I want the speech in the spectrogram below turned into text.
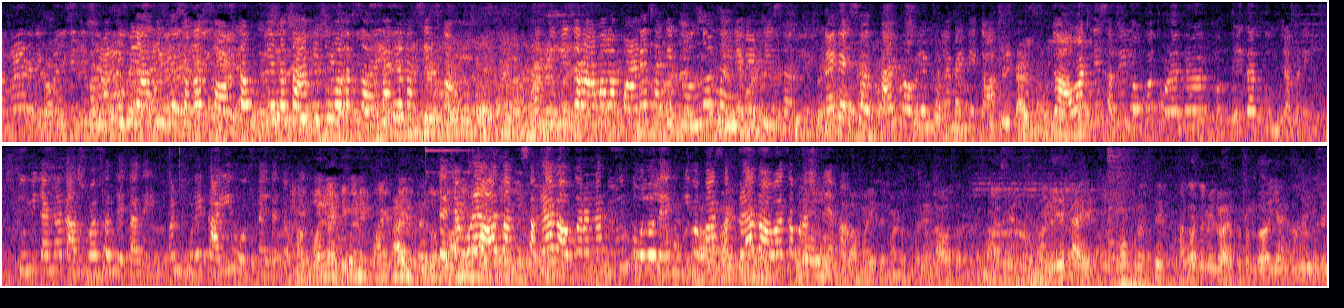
तुम्ही आधी हे सगळं सॉर्ट आउट केलं तर आम्ही तुम्हाला सहकार्य नक्कीच करू पण तुम्ही जर आम्हाला पाण्यासाठी दोन दोन महिने वेट दिस धरले नाही नाही सर काय प्रॉब्लेम झाला माहितीये ते काय का? गावातले सगळे लोक थोड्या वेळ येतात तुमच्याकडे तुम्ही त्यांना आश्वासन देतात आहे पण पुढे काही होत नाही त्याच्यामुळे? त्याच्यामुळे आज आम्ही सगळ्या गावकऱ्यांना मिळून बोलवलंय की बाबा सगळ्या गावाचा प्रश्न आहे हा माहिती मॅडम सगळ्या गावाचा प्रश्न एक आहे की बाबा प्रत्येक भागाचा वेगळा आहे समजा यांचा विषय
